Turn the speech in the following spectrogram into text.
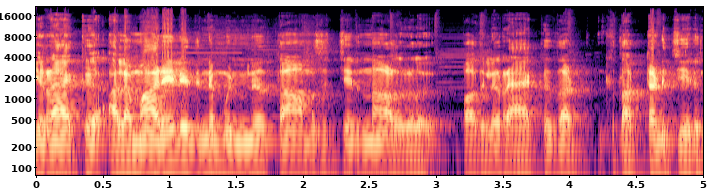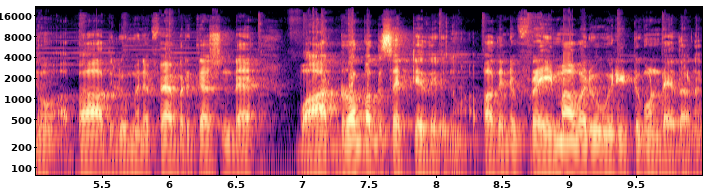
ഈ റാക്ക് അലമാരയിൽ ഇതിന്റെ മുന്നിൽ താമസിച്ചിരുന്ന ആളുകൾ അപ്പോൾ അതിൽ റാക്ക് തട്ടടിച്ചിരുന്നു. അപ്പോൾ അലുമിനിയം ഫാബ്രിക്കേഷന്റെ വാർഡ്രോപ്പൊക്കെ സെറ്റ് ചെയ്തിരുന്നു. അപ്പോൾ അതിന്റെ ഫ്രെയിം അവർ ഊരിയിട്ട് കൊണ്ടുപോയതാണ്.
